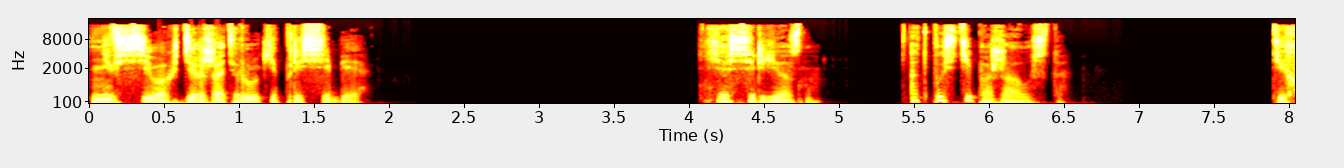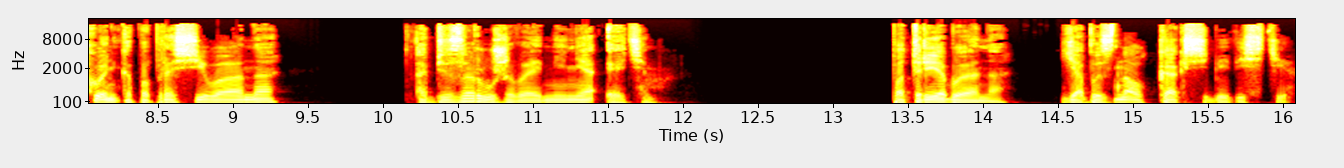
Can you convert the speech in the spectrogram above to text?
не в силах держать руки при себе. Я серьезно. Отпусти, пожалуйста. Тихонько попросила она, обезоруживая меня этим. Потребуя она, я бы знал, как себя вести.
